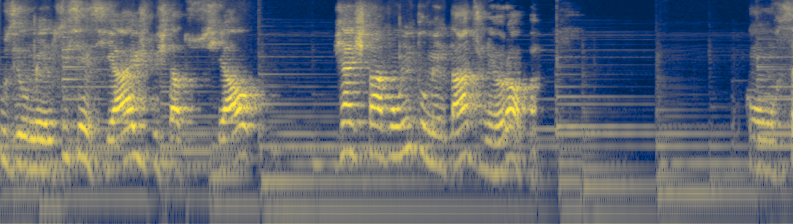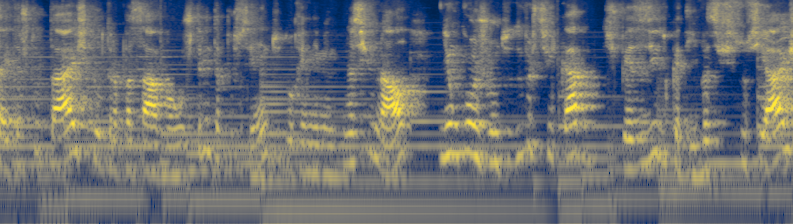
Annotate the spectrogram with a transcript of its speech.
os elementos essenciais do Estado Social já estavam implementados na Europa, com receitas totais que ultrapassavam os 30% do rendimento nacional e um conjunto diversificado de despesas educativas e sociais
